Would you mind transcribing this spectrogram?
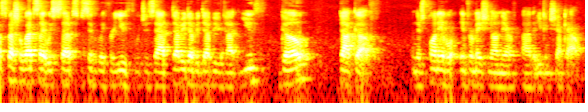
a, special website we set up specifically for youth, which is at www.youthgo.gov. And there's plenty of information on there uh, that you can check out.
